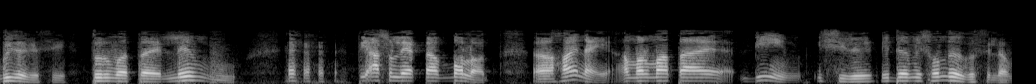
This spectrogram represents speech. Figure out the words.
বুঝে গেছি, তোর মাথায় লেম্বু। তুই আসলে একটা বলদ। হয় নাই, আমার মাথায় ডিম। ইসিরে এটা আমি সন্দেহ করছিলাম।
